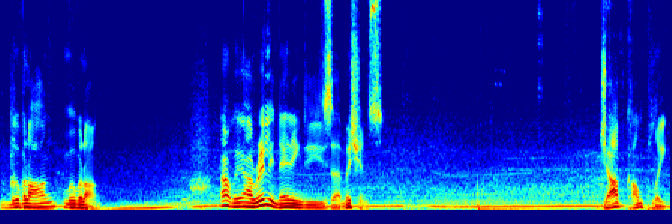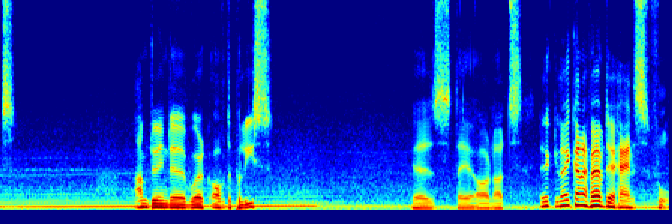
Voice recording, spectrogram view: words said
Move along. Move along. Oh, we are really nailing these uh, missions. Job complete. I'm doing the work of the police. Because they are not... They, they kind of have their hands full.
